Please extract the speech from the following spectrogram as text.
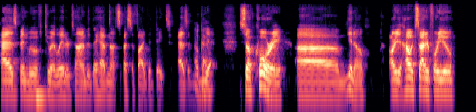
has been moved to a later time that they have not specified the dates as of Okay. yet. So Corey, um, you know, are you how excited for you?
